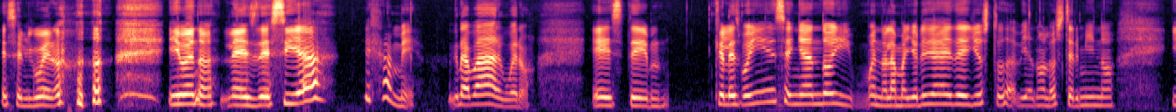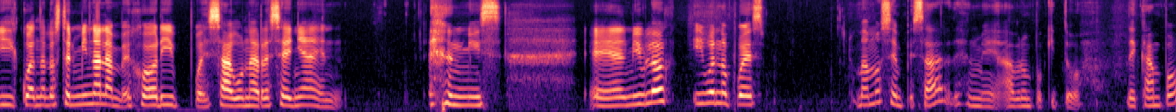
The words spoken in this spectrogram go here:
es el güero. y bueno, les decía, déjame grabar, güero. Este, que les voy enseñando y bueno, la mayoría de ellos todavía no los termino. Y cuando los termino a lo mejor y pues hago una reseña en, en mis en mi blog. Y bueno, pues vamos a empezar. Déjenme abro un poquito de campo.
